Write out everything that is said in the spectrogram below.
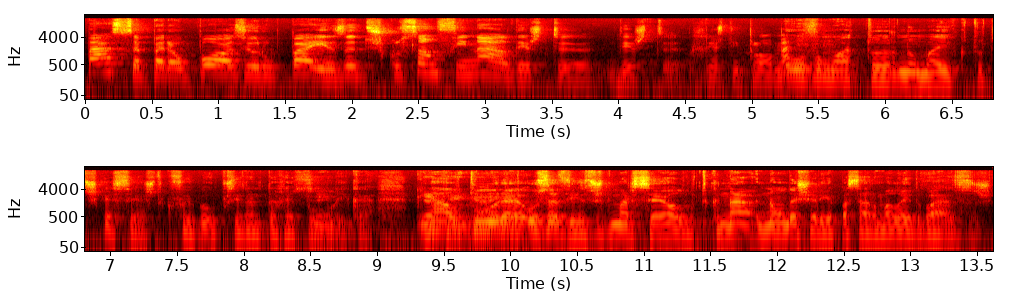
passa para o pós-europeias a discussão final deste, deste, deste diploma. Houve um ator no meio que tu te esqueceste, que foi o Presidente da República. Que é Na quem altura, ganha. os avisos de Marcelo de que não deixaria passar uma lei de bases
